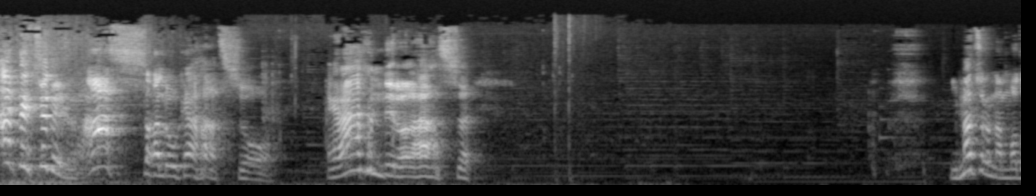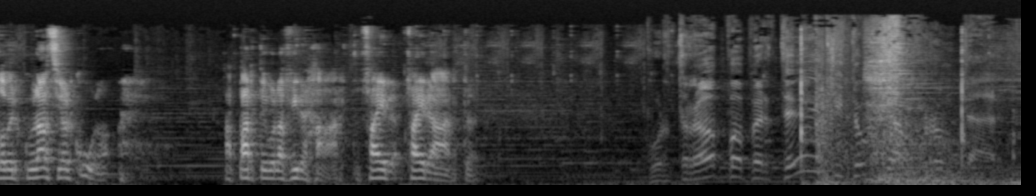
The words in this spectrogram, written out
Attenzione, rassalo, cazzo. Grande lo Rass. Il mazzo non ha modo per curarsi alcuno. A parte quella Fire Heart. Fire, Fire Heart. Purtroppo per te ti tocca affrontarmi.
